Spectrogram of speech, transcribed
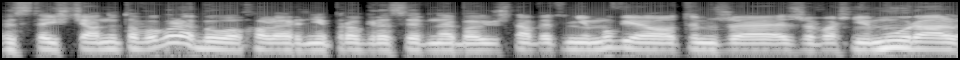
z tej ściany, to w ogóle było cholernie progresywne, bo już nawet nie mówię o tym, że, że właśnie mural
